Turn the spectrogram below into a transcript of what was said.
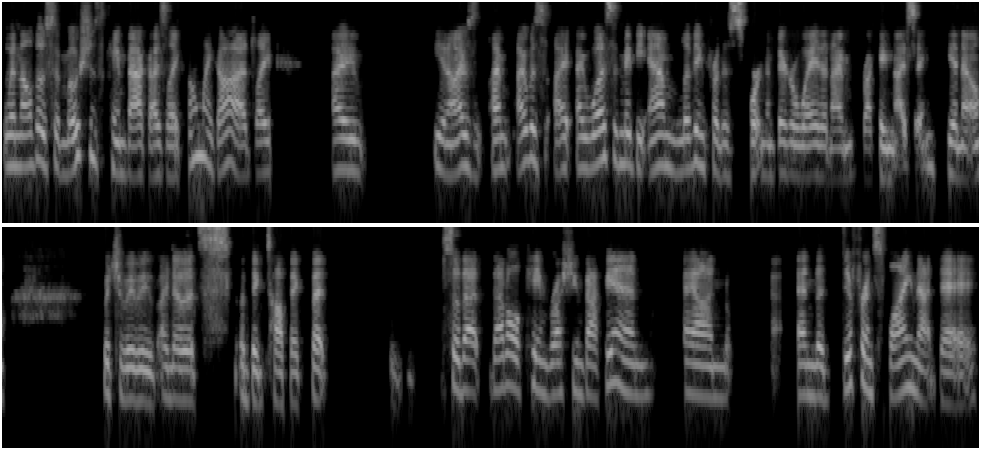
when all those emotions came back, I was like, oh my God, like I, you know, I was, I'm, I was, I, I was and maybe am living for this sport in a bigger way than I'm recognizing, you know, which maybe I know it's a big topic, but so that, that all came rushing back in and, and the difference flying that day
